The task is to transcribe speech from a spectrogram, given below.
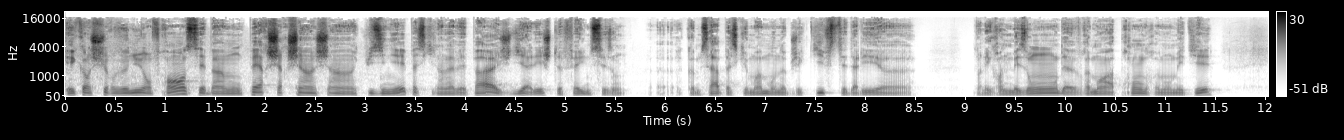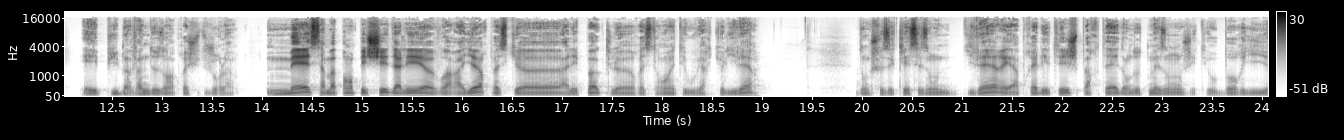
Et quand je suis revenu en France, eh ben, mon père cherchait un, un cuisinier parce qu'il n'en avait pas. Et je dis, allez, je te fais une saison. Euh, comme ça, parce que moi, mon objectif, c'était d'aller euh, dans les grandes maisons, de vraiment apprendre mon métier. Et puis, ben, 22 ans après, je suis toujours là. Mais ça m'a pas empêché d'aller euh, voir ailleurs parce que à l'époque, le restaurant était ouvert que l'hiver. Donc je faisais que les saisons d'hiver et après l'été, je partais dans d'autres maisons. J'étais au Bory,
